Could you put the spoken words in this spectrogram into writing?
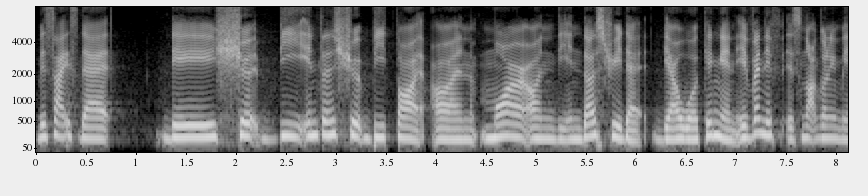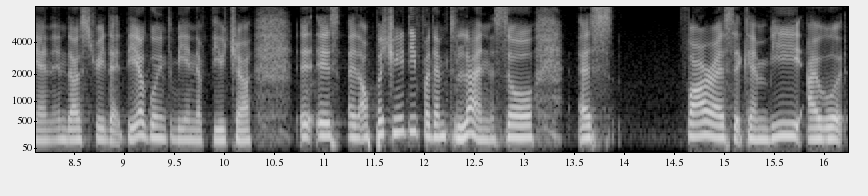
besides that, they should be interns should be taught on more on the industry that they are working in even if it's not going to be an industry that they are going to be in the future it is an opportunity for them to learn so as far as it can be i would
